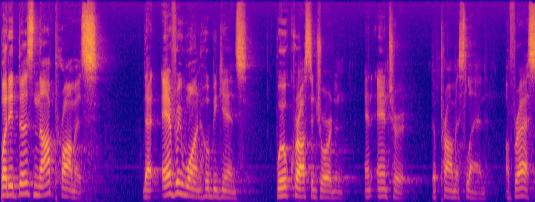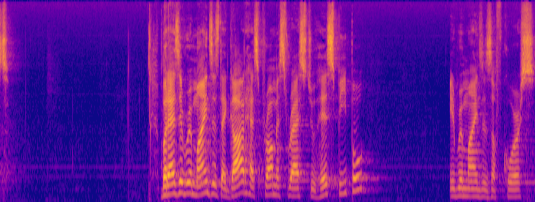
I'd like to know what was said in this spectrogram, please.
but it does not promise that everyone who begins will cross the Jordan and enter the promised land of rest. But as it reminds us that God has promised rest to his people, it reminds us, of course,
